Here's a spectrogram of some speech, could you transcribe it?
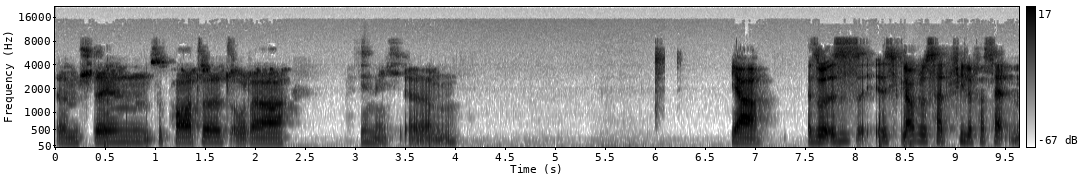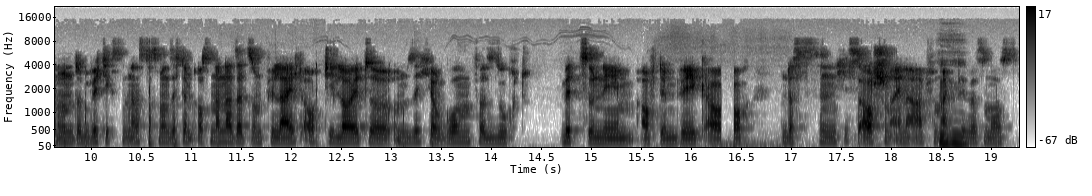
im Stillen supportet oder, weiß ich nicht, ähm, ja, also es ist, ich glaube, es hat viele Facetten und am wichtigsten ist, dass man sich damit auseinandersetzt und vielleicht auch die Leute um sich herum versucht mitzunehmen auf dem Weg auch. Und das finde ich ist auch schon eine Art von mhm. Aktivismus.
